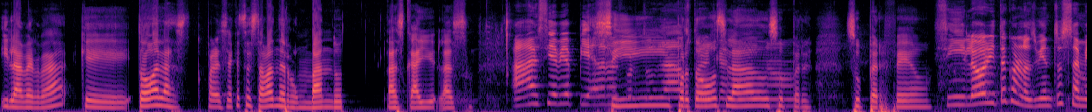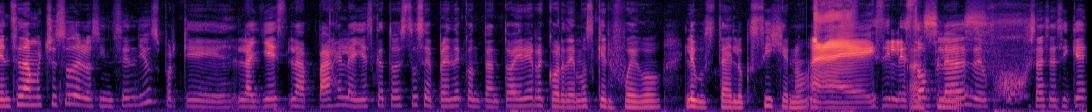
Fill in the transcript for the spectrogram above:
y la verdad que todas las, parecía que se estaban derrumbando las calles, las, Ah, sí, había piedras sí, por todos lados. súper, súper feo. Sí, luego ahorita con los vientos también se da mucho eso de los incendios porque la yes- la paja y la yesca, todo esto se prende con tanto aire y recordemos que el fuego le gusta el oxígeno. Ay, si le Así soplas, eh, uf, así que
